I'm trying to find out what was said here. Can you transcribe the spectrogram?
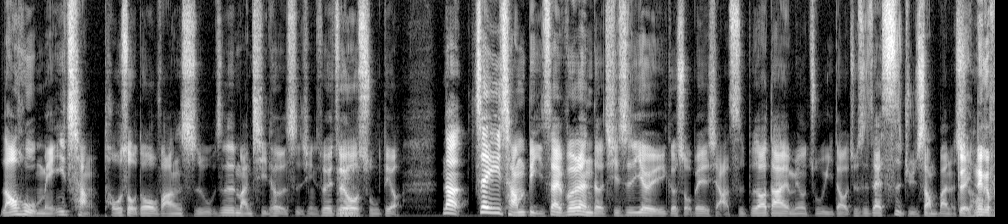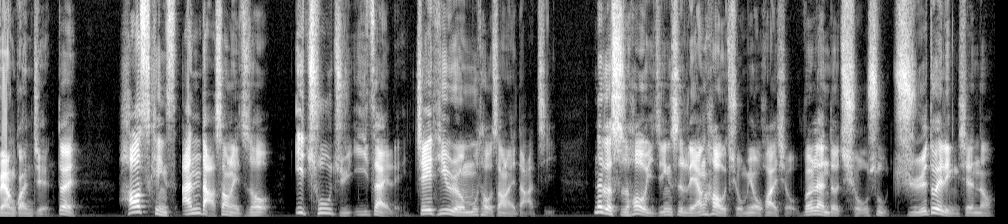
老虎每一场投手都有发生失误，这是蛮奇特的事情，所以最后输掉。嗯那这一场比赛，Verlander 其实也有一个守备的瑕疵，不知道大家有没有注意到，就是在四局上半的时候，对，那个非常关键。对，Hoskins 安打上来之后，一出局一再垒，JT Realmuto 上来打击，那个时候已经是良好球没有坏球，Verlander 球数绝对领先哦。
